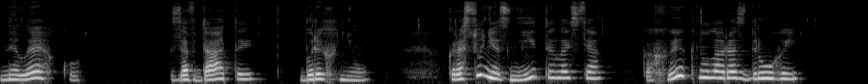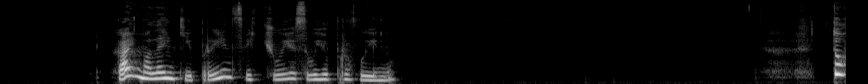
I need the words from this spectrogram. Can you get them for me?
нелегко завдати брехню? Красуня знітилася, кахикнула раз другий. Хай маленький принц відчує свою провину. То,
